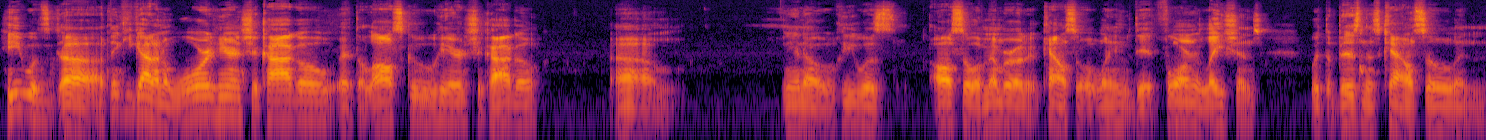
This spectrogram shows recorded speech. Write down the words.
he was, uh, I think he got an award here in Chicago at the law school here in Chicago. Um, you know, he was also a member of the council when he did foreign relations with the Business Council and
